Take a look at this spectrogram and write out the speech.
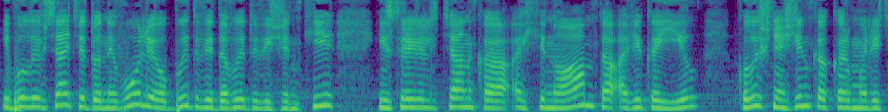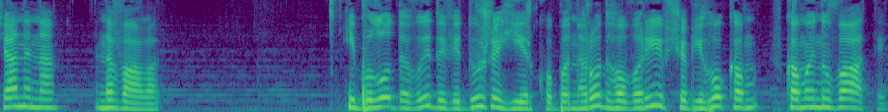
І були взяті до неволі обидві Давидові жінки, ізраїльтянка Ахіноам та Авігаїл, колишня жінка кармелітянина Навала. І було Давидові дуже гірко, бо народ говорив, щоб його вкаменувати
